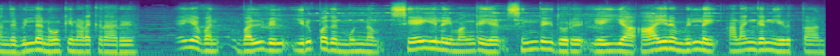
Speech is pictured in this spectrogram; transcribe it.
அந்த வில்லை நோக்கி நடக்கிறாரு. ஏயவன் வல்வில் இருப்பதன் முன்னம் சேயிலை மங்கையர் சிந்தைதொரு எய்யா ஆயிரம் வில்லை அனங்கன் இருத்தான்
